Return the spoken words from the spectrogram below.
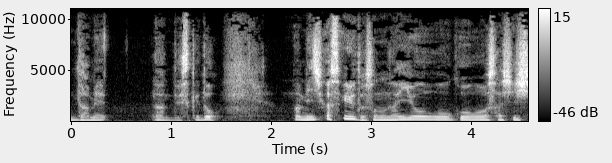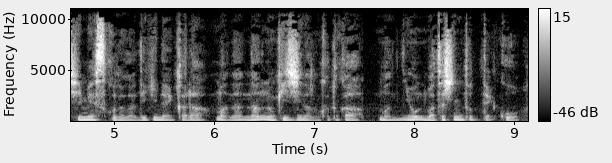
ダメなんですけど、まあ、短すぎるとその内容をこう指し示すことができないから、まあ、な何の記事なのかとか、まあ、私にとってこう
